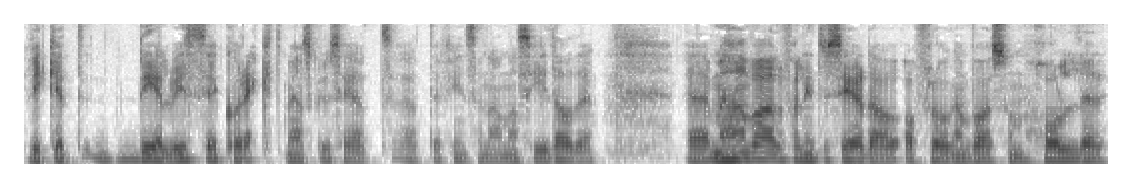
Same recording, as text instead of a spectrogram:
Vilket delvis är korrekt, men jag skulle säga att, att det finns en annan sida av det. Eh, men han var i alla fall intresserad av, av frågan vad som håller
